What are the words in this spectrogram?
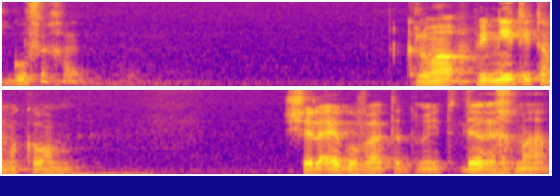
כגוף אחד. כלומר, פיניתי את המקום של האגו והתדמית, דרך מה?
